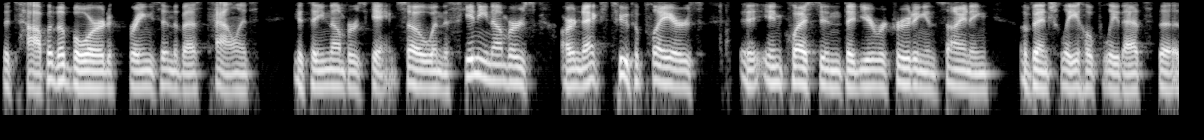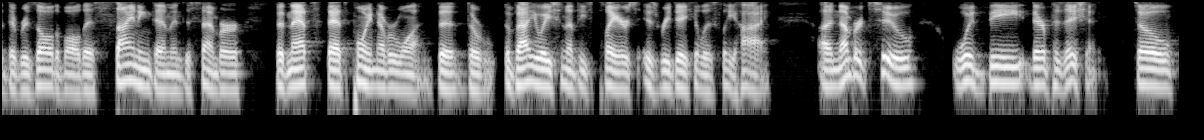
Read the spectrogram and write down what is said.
the top of the board brings in the best talent. It's a numbers game. So when the skinny numbers are next to the players in question that you're recruiting and signing, eventually, hopefully that's the the result of all this, signing them in December, then that's that's point number one. The the evaluation of these players is ridiculously high. Uh, number two would be their position. So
